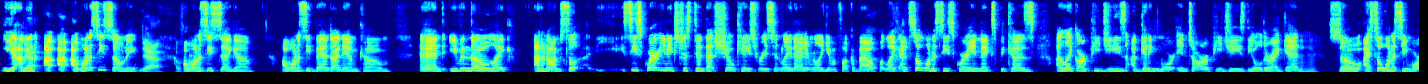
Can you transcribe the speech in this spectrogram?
Yeah, I mean, Yeah. I I, I want to see Sony. Yeah, I want to see Sega. I want to see Bandai Namco. And even though, like, I don't know, I'm still see Square Enix just did that showcase recently that I didn't really give a fuck about. But like, I still want to see Square Enix because I like RPGs. I'm getting more into RPGs the older I get. Mhm. So I still want to see more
